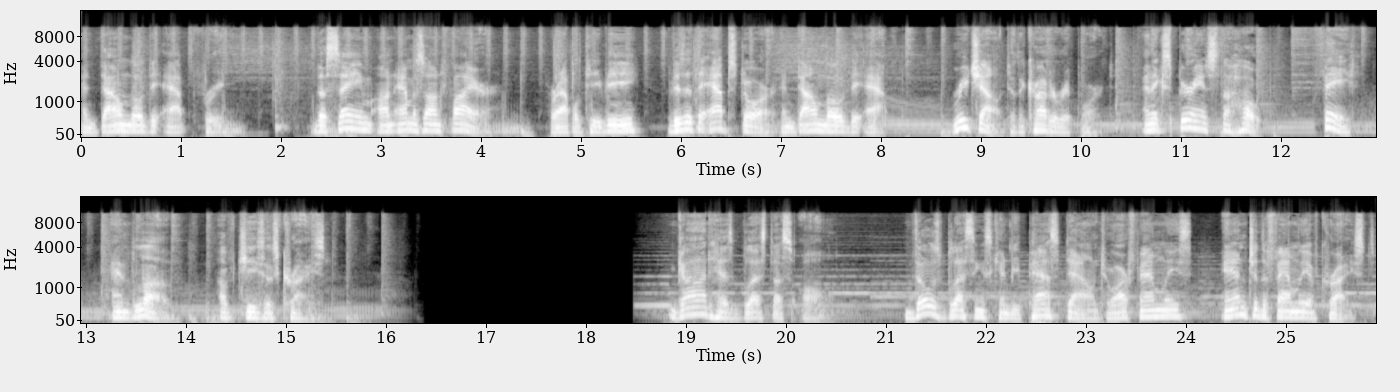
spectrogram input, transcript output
and download the app free. The same on Amazon Fire. For Apple TV, visit the App Store and download the app. Reach out to the Carter Report and experience the hope, faith, and love of Jesus Christ. God has blessed us all. Those blessings can be passed down to our families and to the family of Christ.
